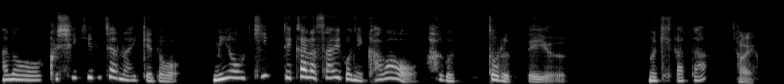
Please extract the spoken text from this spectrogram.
あの、くし切りじゃないけど、実を切ってから最後に皮を剥ぐ、取るっていう剥き方はいはいはい。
